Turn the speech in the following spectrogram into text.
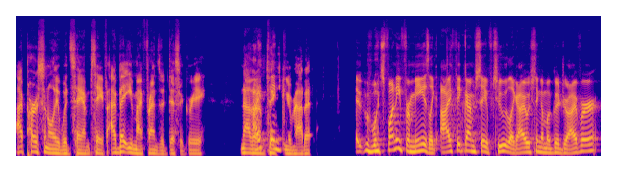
I personally would say I'm safe. I bet you my friends would disagree. Now that I I'm think- thinking about it, It- what's funny for me is like I think I'm safe too. Like I always think I'm a good driver.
